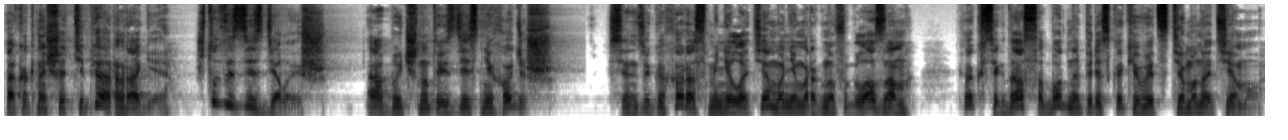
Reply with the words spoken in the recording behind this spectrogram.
«А как насчет тебя, Рараги? Что ты здесь делаешь? Обычно ты здесь не ходишь?» Синдзюгахара сменила тему, не моргнув глазом, как всегда свободно перескакивает с темы на тему.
